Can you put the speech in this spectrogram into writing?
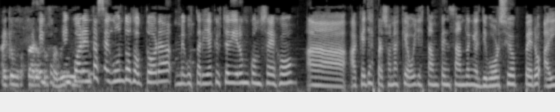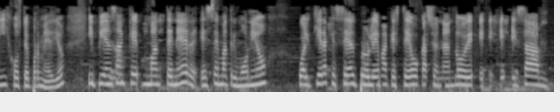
Hay que buscar otros en, en 40 segundos, doctora, me gustaría que usted diera un consejo a aquellas personas que hoy están pensando en el divorcio, pero hay hijos de por medio y piensan que mantener ese matrimonio cualquiera que sea el problema que esté ocasionando eh, eh, eh, esa mm,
